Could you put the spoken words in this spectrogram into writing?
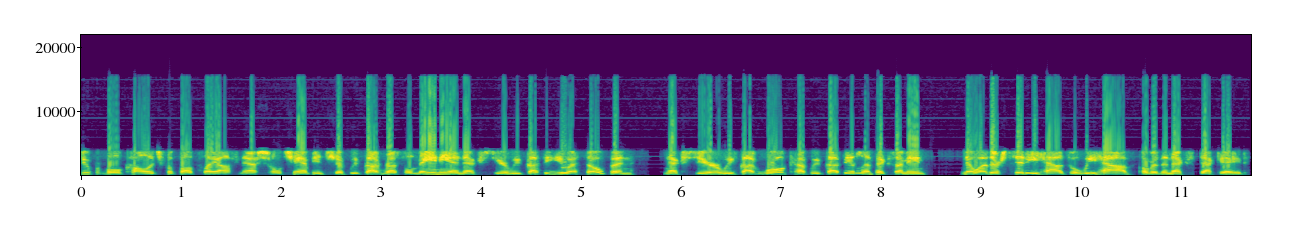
Super Bowl, college football playoff, national championship. We've got WrestleMania next year. We've got the U.S. Open next year. We've got World Cup. We've got the Olympics. I mean, no other city has what we have over the next decade.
